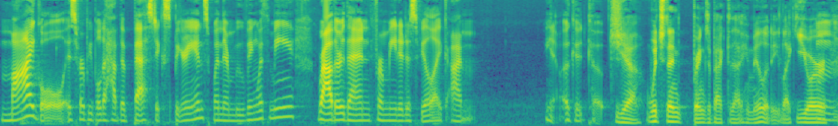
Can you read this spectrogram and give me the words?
my goal is for people to have the best experience when they're moving with me rather than for me to just feel like I'm you know, a good coach. Yeah, which then brings it back to that humility. Like you're Mm.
